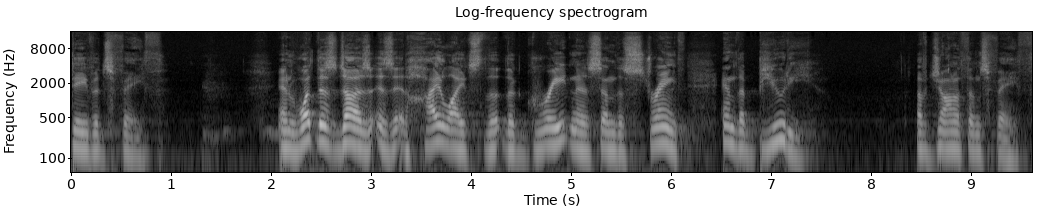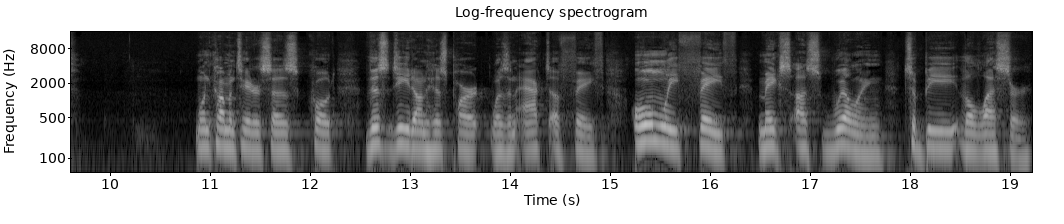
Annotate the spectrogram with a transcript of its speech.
David's faith. And what this does is it highlights the, the greatness and the strength and the beauty of Jonathan's faith. One commentator says, quote, this deed on his part was an act of faith. Only faith makes us willing to be the lesser.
